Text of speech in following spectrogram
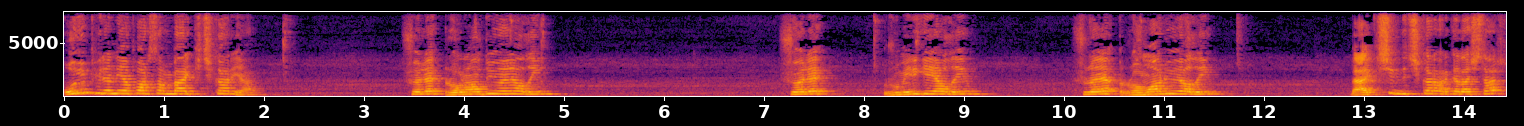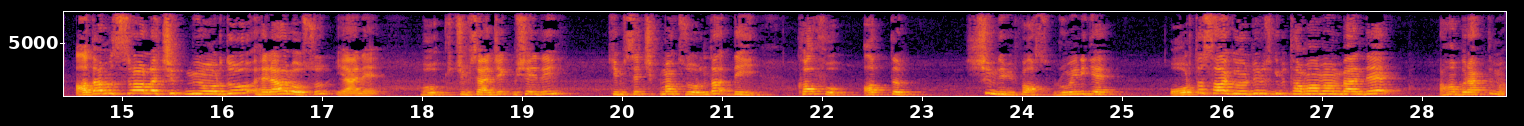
Oyun planı yaparsam belki çıkar ya. Şöyle Ronaldinho'yu alayım. Şöyle Rumelige'yi alayım. Şuraya Romario'yu alayım. Belki şimdi çıkar arkadaşlar. Adam ısrarla çıkmıyordu. Helal olsun. Yani bu küçümsenecek bir şey değil. Kimse çıkmak zorunda değil. Kafu attım. Şimdi bir pas. Rumenige. Orta saha gördüğünüz gibi tamamen bende. Aha bıraktı mı?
